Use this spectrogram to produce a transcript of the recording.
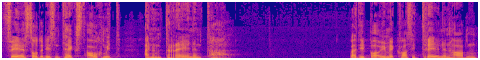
Vers oder diesen Text auch mit einem Tränental. Weil die Bäume quasi Tränen haben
